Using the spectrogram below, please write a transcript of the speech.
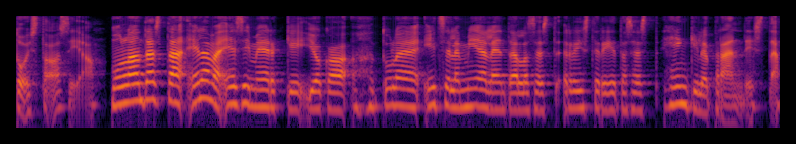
toista asiaa. Mulla on tästä elävä esimerkki, joka tulee itselle mieleen tällaisesta ristiriitaisesta henkilöbrändistä.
